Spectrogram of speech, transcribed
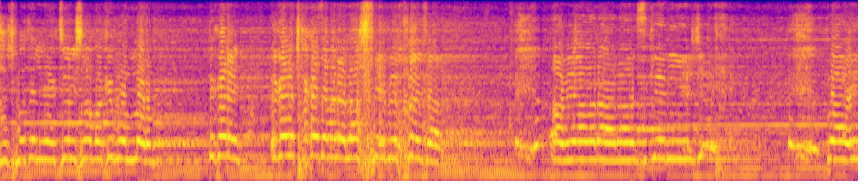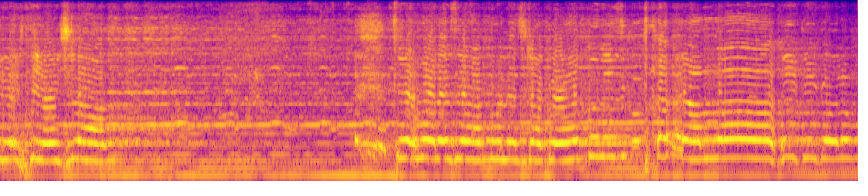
হাসপাতালের একজন এসে আমাকে বলল, এখানে এখানে থাকা যাবে না, লাশ নিয়ে বের হয়ে যান আমি আমার আনাজকে নিয়ে এসে বাইরে নিয়ে এসলাম কেউ বলেছে অ্যাম্বুলেন্স ডাকো? অ্যাম্বুলেন্স কোথায়? আল্লাহ, আমি কি করব?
